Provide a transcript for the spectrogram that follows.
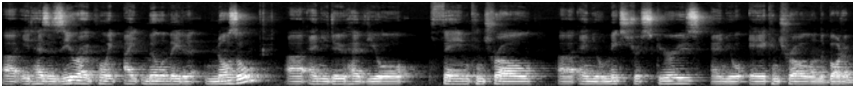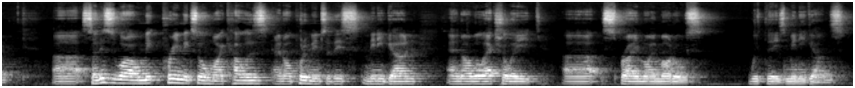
Uh, it has a 0.8 millimeter nozzle uh, and you do have your fan control uh, and your mixture screws and your air control on the bottom. Uh, so this is where I'll pre-mix all my colours and I'll put them into this mini gun and I will actually uh, spray my models with these mini guns.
